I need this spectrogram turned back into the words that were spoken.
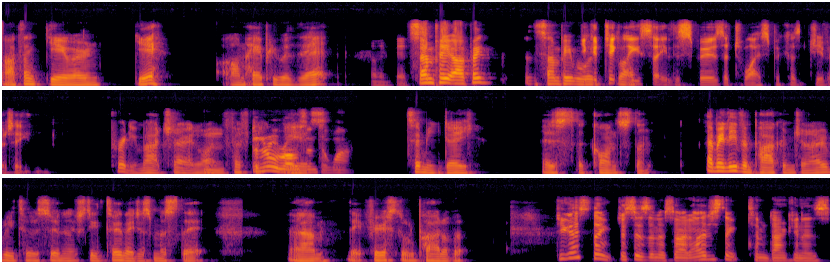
I think yeah, we're in, yeah, I'm happy with that. I think that's Some people, I think some people You would could technically like, say the Spurs are twice because of longevity. pretty much, eh? Like Mm. fifty. It all rolls years. into one. Timmy D is the constant. I mean, even Parker and Ginobili to a certain extent too. They just missed that um that first little part of it. Do you guys think, just as an aside, I just think Tim Duncan is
